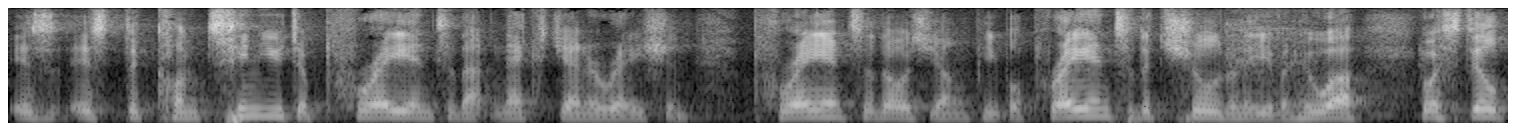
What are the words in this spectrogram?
is, is to continue to pray into that next generation. Pray into those young people. Pray into the children even who are who are still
